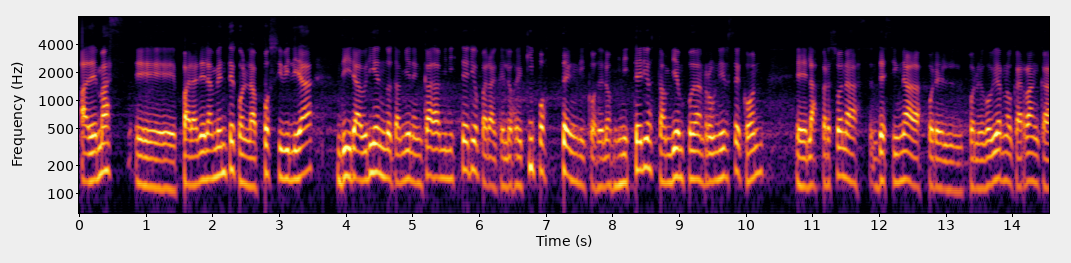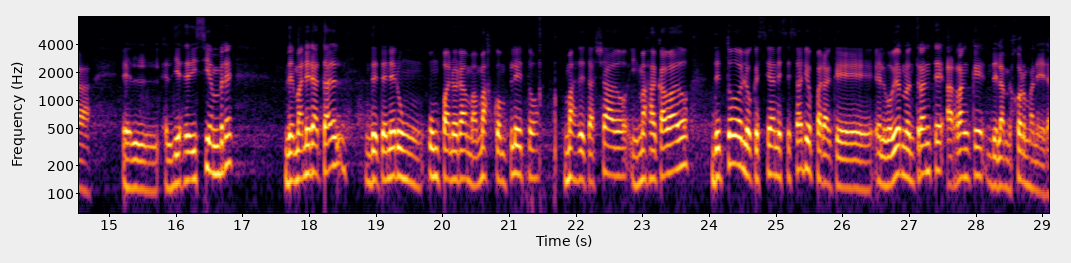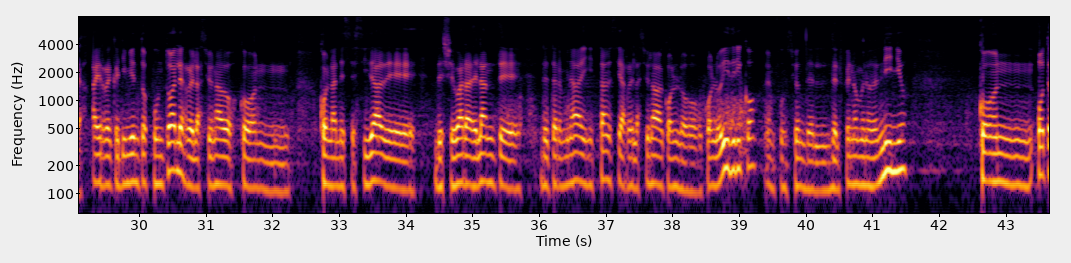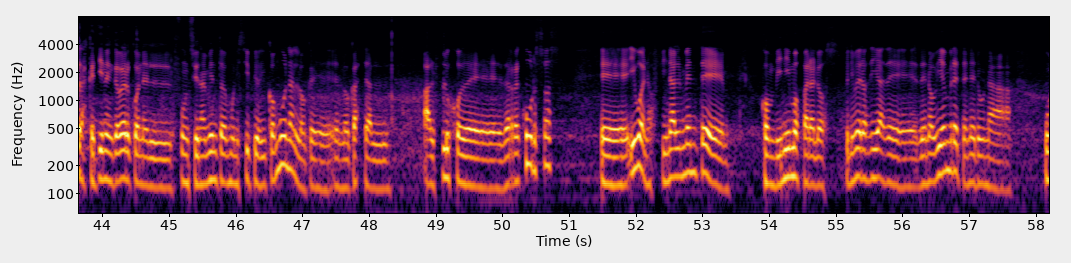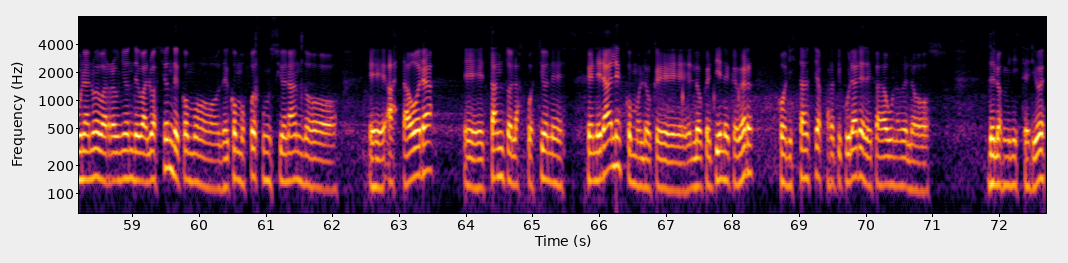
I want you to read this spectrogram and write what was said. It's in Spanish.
además eh, paralelamente con la posibilidad de ir abriendo también en cada ministerio para que los equipos técnicos de los ministerios también puedan reunirse con eh, las personas designadas por el, por el gobierno que arranca el, 10 de diciembre, de manera tal de tener un, panorama más completo, más detallado y más acabado de todo lo que sea necesario para que el gobierno entrante arranque de la mejor manera. Hay requerimientos puntuales relacionados con, la necesidad de, llevar adelante determinadas instancias relacionadas con lo, hídrico en función del fenómeno del niño con otras que tienen que ver con el funcionamiento de municipios y comunas, en lo que, en lo que hace al, flujo de, recursos. Eh, y bueno, finalmente convinimos para los primeros días de, noviembre tener una, nueva reunión de evaluación de cómo, de cómo fue funcionando eh, hasta ahora eh, tanto las cuestiones generales como lo que, lo que tiene que ver con instancias particulares de cada uno de los, de los ministerios.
